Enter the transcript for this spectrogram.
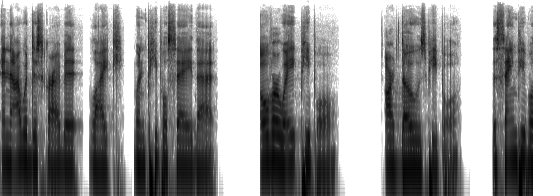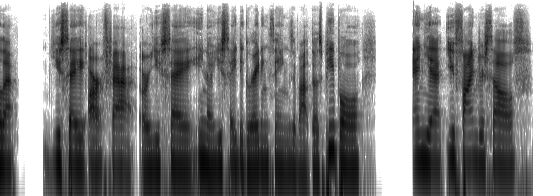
And I would describe it like when people say that overweight people are those people, the same people that you say are fat or you say, you know, you say degrading things about those people. And yet you find yourself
